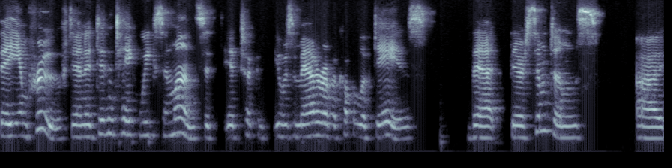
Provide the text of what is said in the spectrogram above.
they improved, and it didn't take weeks and months. It it took it was a matter of a couple of days that their symptoms uh,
